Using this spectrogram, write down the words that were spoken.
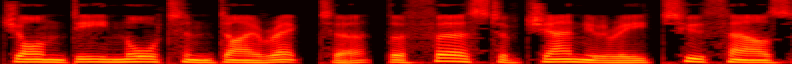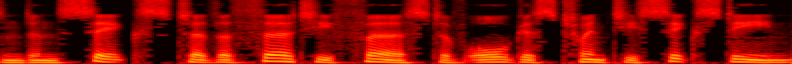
John D. Norton Director, the 1st of January 2006 to the 31st of August 2016.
